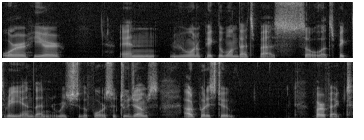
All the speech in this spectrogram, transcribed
or here and we want to pick the one that's best. So let's pick 3 and then reach to the 4 so 2 jumps output is 2 perfect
